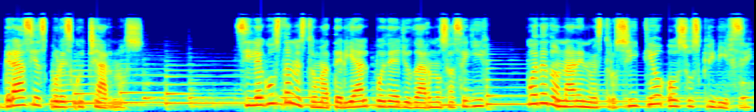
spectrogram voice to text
Gracias por escucharnos. Si le gusta nuestro material puede ayudarnos a seguir, puede donar en nuestro sitio o suscribirse.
